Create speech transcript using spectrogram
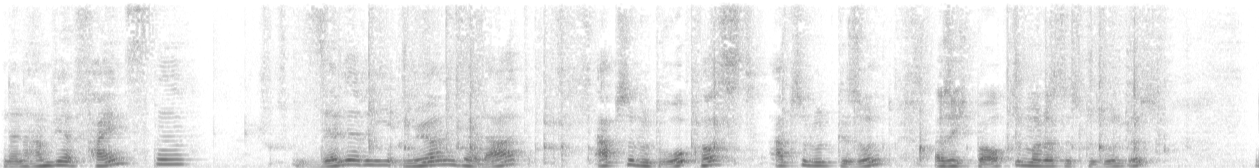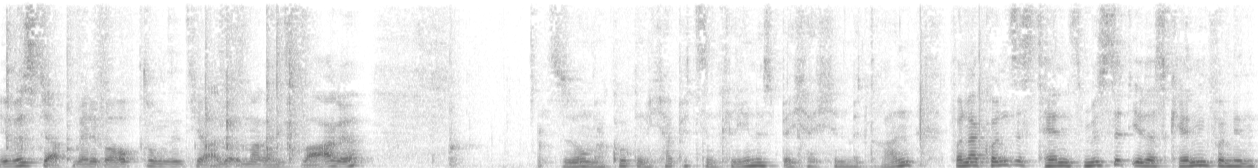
Und dann haben wir feinsten Sellerie-Möhren-Salat. Absolut Rohkost, absolut gesund. Also ich behaupte mal, dass es gesund ist. Ihr wisst ja, meine Behauptungen sind hier alle immer ganz vage. So, mal gucken. Ich habe jetzt ein kleines Becherchen mit dran. Von der Konsistenz müsstet ihr das kennen von den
